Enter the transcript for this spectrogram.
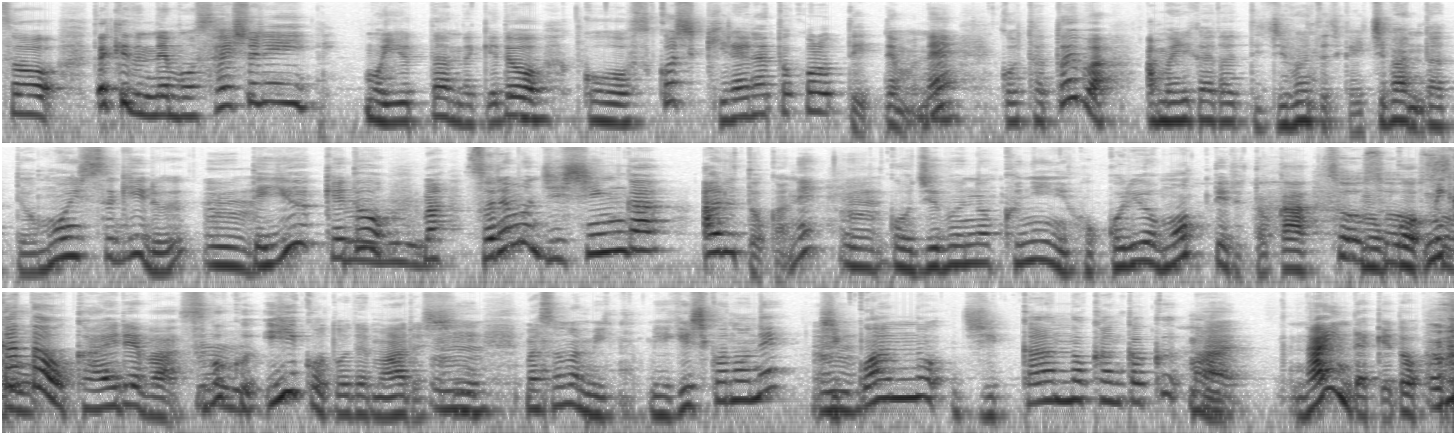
そう。だけどねもう最初にも言ったんだけど、うん。こう少し嫌いなところって言ってもね、こう例えばアメリカだって自分たちが一番だって思いすぎるうん。って言うけど、まあそれも自信があるとかねうん。こう自分の国に誇りを持ってるとかそうこう見方を変えればすごくいいことでもあるし、うん。まあ、そのメメキシコのねうん。時間の、時間の感覚、まあはいないんだけど。でも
